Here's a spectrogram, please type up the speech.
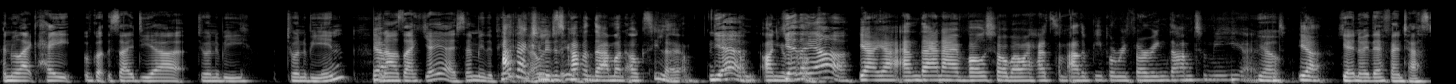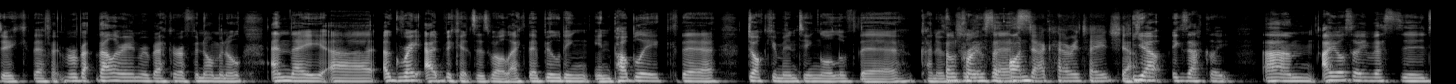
and were like, "Hey, we've got this idea. Do you want to be? Do you want to be in?" Yeah. And I was like, "Yeah, yeah. Send me the pitch." I've actually wanna see it." discovered them on Auxilia. Yeah, on, on your yeah, they are. Yeah, yeah. And then I've also, well, I had some other people referring them to me. And Yeah. yeah. Yeah, no, they're fantastic. They're fa- Rebe- Valerie and Rebecca are phenomenal, and they uh, are great advocates as well. Like they're building in public, they're documenting all of their kind of Social process. on deck heritage. Yeah. Yeah, exactly. Um, I also invested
